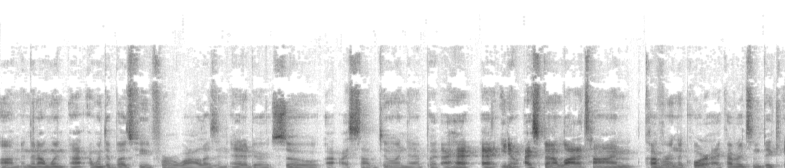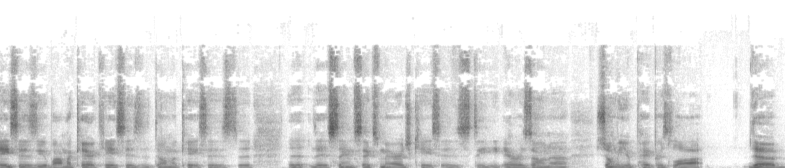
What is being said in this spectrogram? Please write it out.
um, and then I went I went to BuzzFeed for a while as an editor. So I, I stopped doing that. But I had you know I spent a lot of time covering the court. I covered some big cases: the Obamacare cases, the DOMA cases, the the, the same sex marriage cases, the Arizona Show Me Your Papers law, the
